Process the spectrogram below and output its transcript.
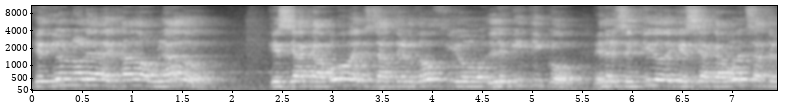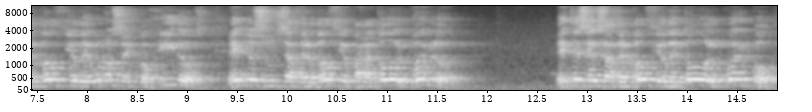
Que Dios no le ha dejado a un lado, que se acabó el sacerdocio levítico, en el sentido de que se acabó el sacerdocio de unos escogidos. Esto es un sacerdocio para todo el pueblo. Este es el sacerdocio de todo el cuerpo.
